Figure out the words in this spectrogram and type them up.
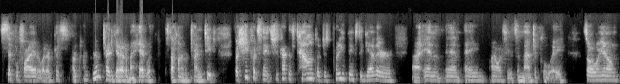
simplify it or whatever, because I'm, I'm really trying to get out of my head with stuff when I'm trying to teach. But she puts things, she's got this talent of just putting things together uh, in, in a, I always say it's a magical way. So, you know,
